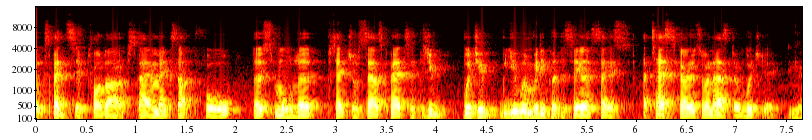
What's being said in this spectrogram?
expensive product that makes up for those smaller potential sales compared to? Because you would you you wouldn't really put this thing as say a Tesco's or an Asda, would you? No.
